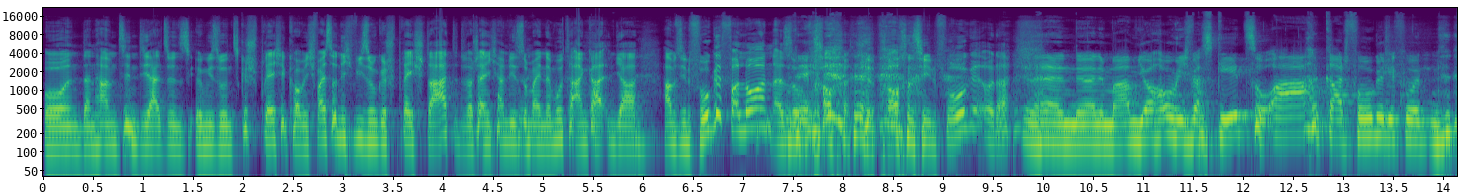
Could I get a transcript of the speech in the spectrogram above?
Und dann haben, sind die halt so ins, irgendwie so ins Gespräch gekommen. Ich weiß auch nicht, wie so ein Gespräch startet. Wahrscheinlich haben die so meine Mutter angehalten, ja, haben sie einen Vogel verloren? Also Nee. brauchen, brauchen sie einen Vogel oder? Deine Mom, yo, homie, was geht? So, ah, grad Vogel gefunden.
